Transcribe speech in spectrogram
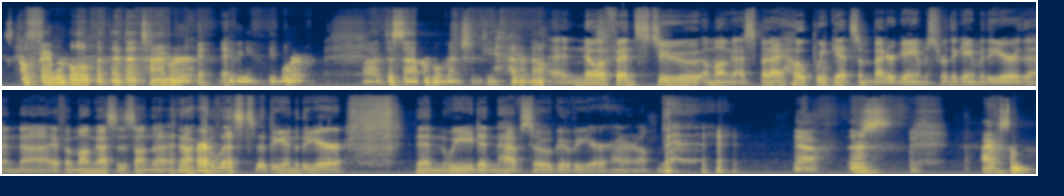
still favorable but at that time or maybe be more uh, dishonorable mention game. I don't know. Uh, no offense to Among Us, but I hope we get some better games for the game of the year than uh, if Among Us is on the our list at the end of the year. Then we didn't have so good of a year. I don't know. yeah, there's I have some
